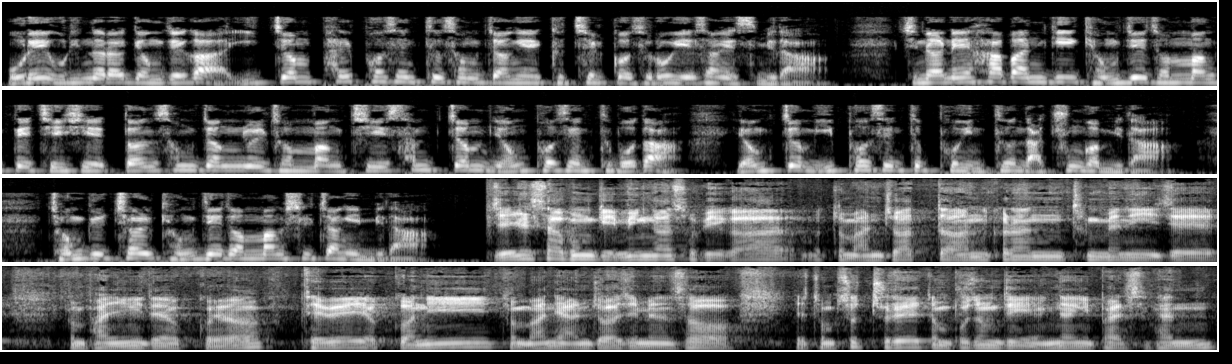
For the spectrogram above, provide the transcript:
올해 우리나라 경제가 2.8% 성장에 그칠 것으로 예상했습니다. 지난해 하반기 경제 전망 때 제시했던 성장률 전망치 3.0%보다 0.2%포인트 낮춘 겁니다. 정규철 경제전망 실장입니다. 이제 1, 4분기 민간 소비가 좀 안 좋았던 그런 측면이 이제 좀 반영이 되었고요. 대외 여건이 좀 많이 안 좋아지면서 좀 수출에 좀 부정적인 영향이 발생한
